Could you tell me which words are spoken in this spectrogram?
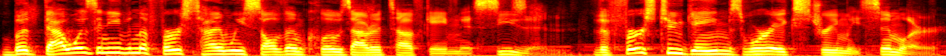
But that wasn't even the first time we saw them close out a tough game this season. The first two games were extremely similar.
